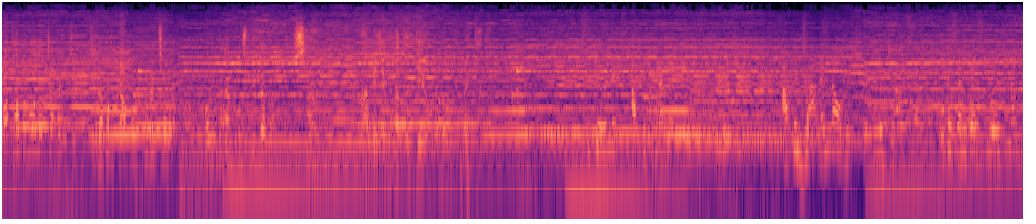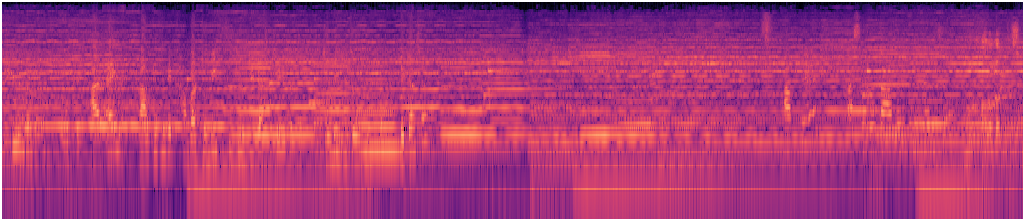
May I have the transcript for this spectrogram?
কথা তো বলো চাকাই চাকা যেরকম কাপড় পরেছো ওর দেখা পুষ্টিতে না স্যার আমি যেখানে থাকি ওনারা ওখানে থাকে। সিকিউরিটি আপনি কেন আপনি জানেন না ওদের শরীরে জান থাকে ওকে সেন্টার করেছেন আপনি? ওকে আর এই কালকে থেকে খাবার তুমি সিকিউরিটি কাছে দিয়ে যাবে তুমি ভিতরে ঢুকবে ঠিক আছে? আপনি আসলে তাদের কি জানছে ভালো লাগতেছে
